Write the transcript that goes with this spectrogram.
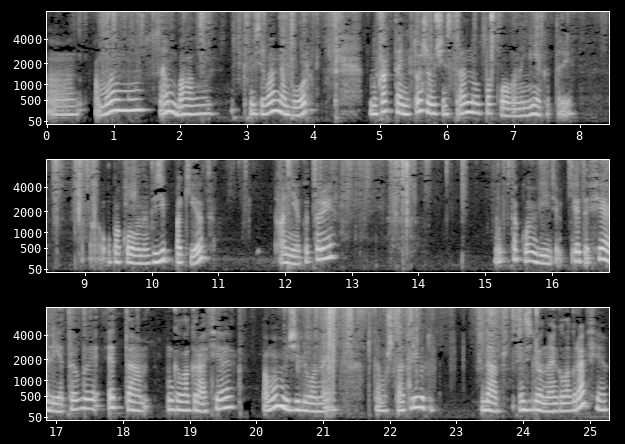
а, по-моему, самбалу. Взяла набор. Но как-то они тоже очень странно упакованы. Некоторые а, упакованы в zip-пакет, а некоторые вот в таком виде. Это фиолетовые, это голография, по-моему, зеленая, потому что отливы тут да, зеленая голография.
